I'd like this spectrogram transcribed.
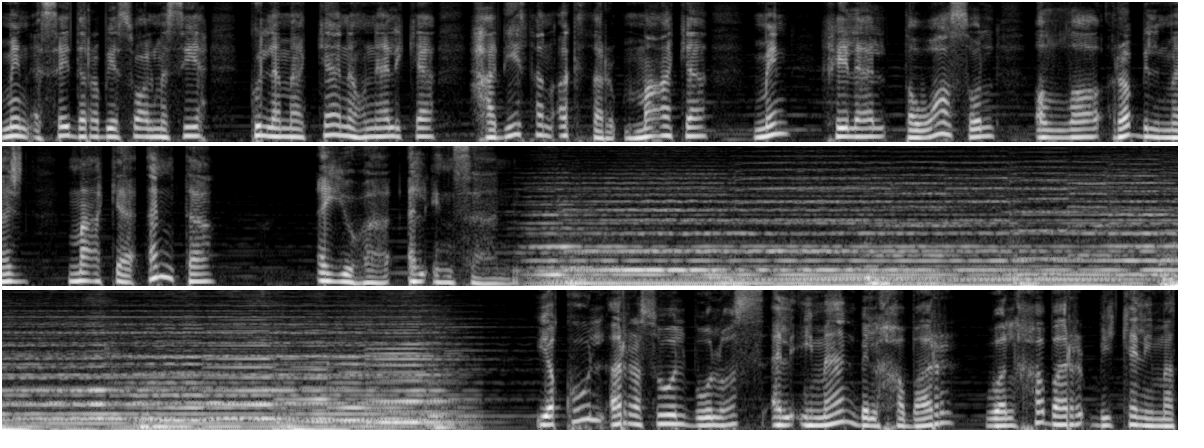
من السيد الرب يسوع المسيح كلما كان هنالك حديثا أكثر معك من خلال تواصل الله رب المجد معك أنت أيها الإنسان. يقول الرسول بولس الإيمان بالخبر والخبر بكلمة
